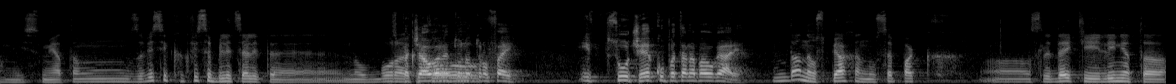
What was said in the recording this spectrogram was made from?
Ами смятам, зависи какви са били целите на отбора. Спечелването какво- на трофей. И в случая купата на България. Да, не успяха, но все пак, следейки линията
